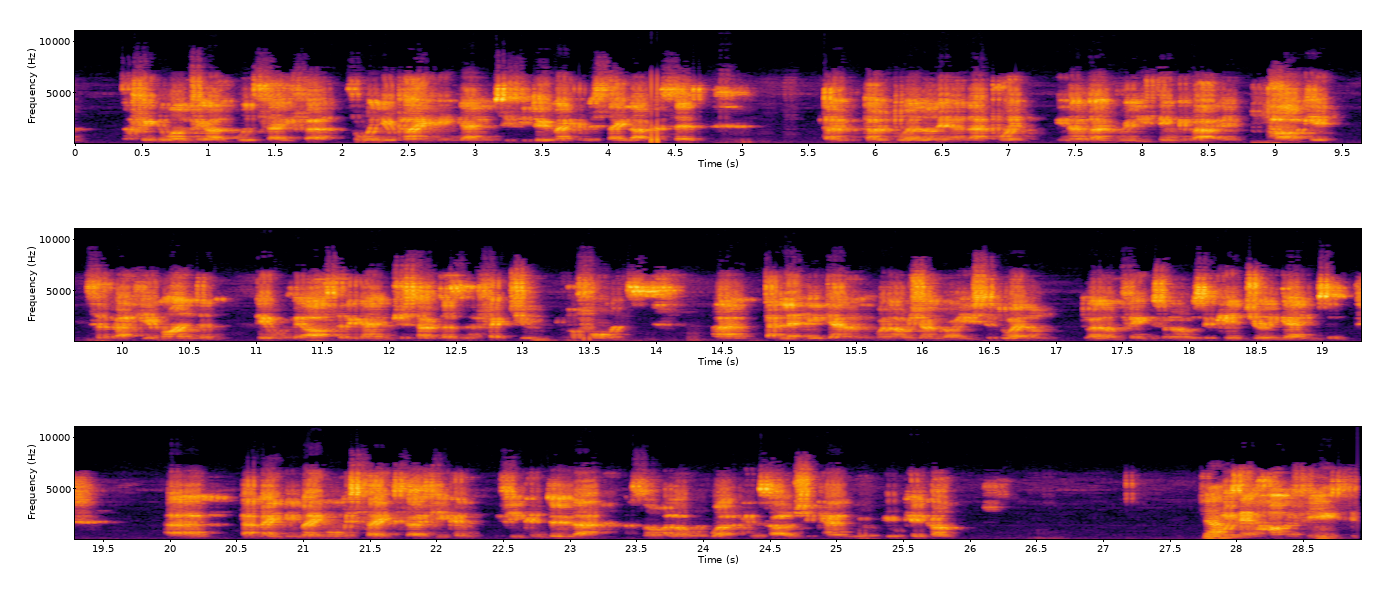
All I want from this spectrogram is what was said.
And I think the one thing I would say for, for when you're playing in games, if you do make a mistake, like I said, don't don't dwell on it at that point. You know, don't really think about it. Park it to the back of your mind and deal with it after the game, just so it doesn't affect your performance. Um, that let me down when I was younger. I used to dwell on dwell on things when I was a kid during games, and um, that made me make more mistakes. So if you can if you can do that, that's not a lot of work as hard as you can, you'll, you'll kick on. Jack? Was it hard for you to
